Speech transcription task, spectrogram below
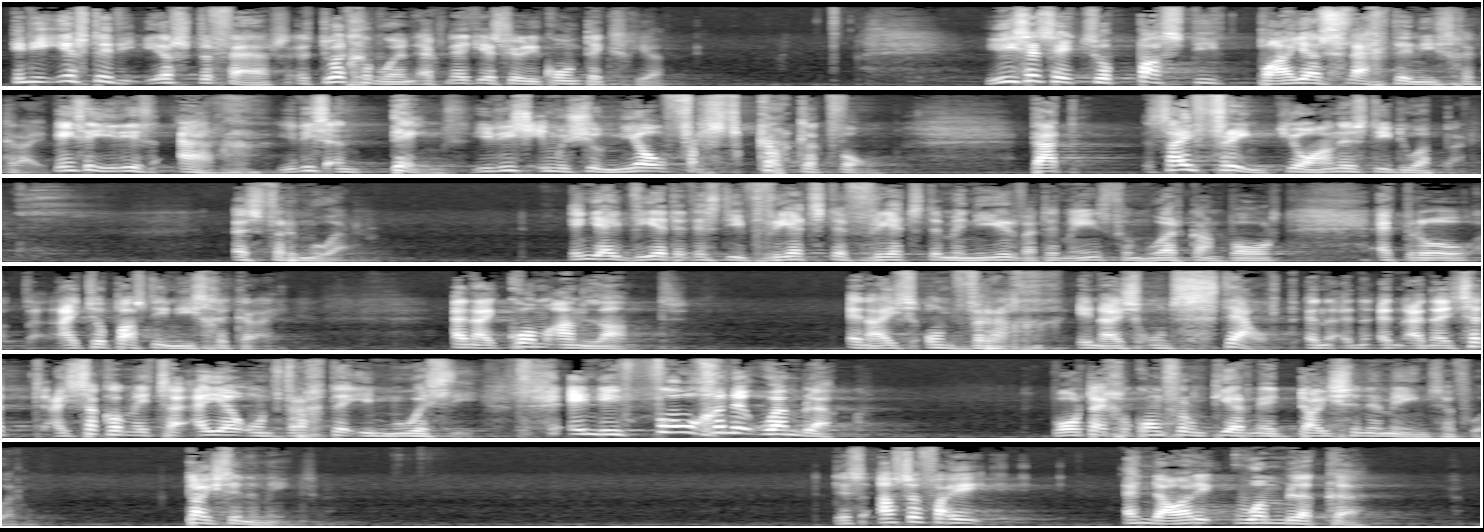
En die eerste die eerste vers is doodgewoon, ek net eers vir jou die konteks gee. Jesus het so pas die baie slegte nuus gekry. Mense, hierdie is erg. Hierdie is intens. Hierdie is emosioneel verskriklik vir hom. Dat sy vriend Johannes die Doper is vermoor. En jy weet dit is die wreedste wreedste manier wat 'n mens vermoor kan word. Ek bedoel, hy het sopas die nuus gekry. En hy kom aan land. En hy's ontwrig en hy's ontsteld en en en, en hy sit hy sukkel met sy eie ontwrigte emosie. En die volgende oomblik word hy gekonfronteer met duisende mense voor hom. Duisende mense. Dis asof hy in daardie oomblikke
